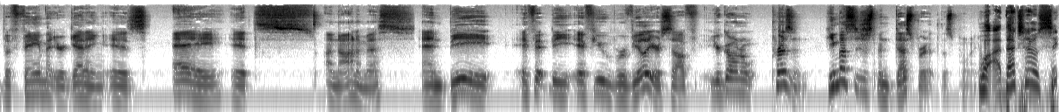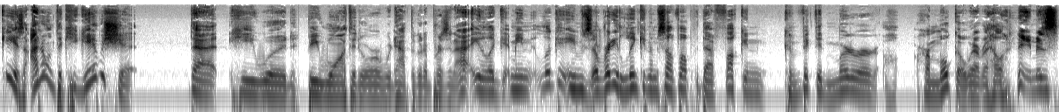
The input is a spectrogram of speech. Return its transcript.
the fame that you're getting is a it's anonymous and b if it be if you reveal yourself, you're going to prison. He must have just been desperate at this point. Well, that's how sick he is. I don't think he gave a shit that he would be wanted or would have to go to prison. I like. I mean, look, he was already linking himself up with that fucking convicted murderer Homolka, whatever the hell her name is.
